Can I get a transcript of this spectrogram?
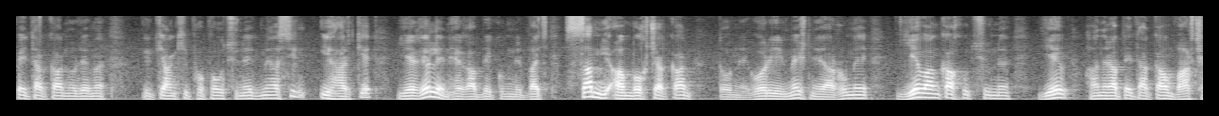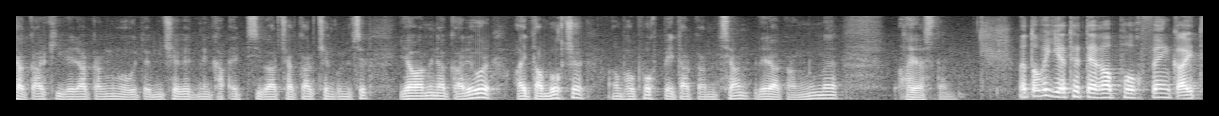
պետական ուրեմն կյանքի փոփոխությունների միասին իհարկե եղել են հեղաբեկումներ, բայց սա մի ամբողջական տոն է, որը իր մեջ ներառում է եւ անկախությունը, եւ հանրապետական վարչակարգի վերականգնումը, որտեղ միջև այդ մենք այդպիսի վարչակարգ չենք ունեցել, եւ ամենակարևորը այդ ամբողջը ամփոփող պետականության վերականգնումը Հայաստանում։ Մտովի եթե տեղափոխվենք այդ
